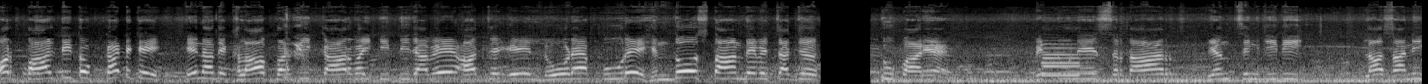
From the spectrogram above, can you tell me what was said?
ਔਰ ਪਾਰਟੀ ਤੋਂ ਕੱਢ ਕੇ ਇਹਨਾਂ ਦੇ ਖਿਲਾਫ ਬਣਦੀ ਕਾਰਵਾਈ ਕੀਤੀ ਜਾਵੇ। ਅੱਜ ਇਹ ਲੋੜ ਹੈ ਪੂਰੇ ਹਿੰਦੁਸਤਾਨ ਦੇ ਵਿੱਚ ਅੱਜ ਬਿੱਟੂ ਪਾ ਰਿਹਾ ਹੈ। ਬਿੱਟੂ ਨੇ ਸਰਦਾਰ ਬੇਅੰਤ ਸਿੰਘ ਜੀ ਦੀ ਲਾਸਾਨੀ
